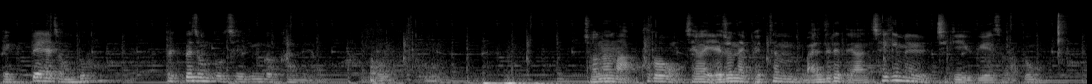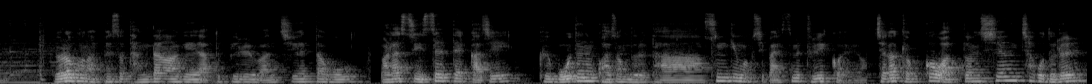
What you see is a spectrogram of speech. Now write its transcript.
100배 정도? 100배 정도 질긴 것 같네요 저는 앞으로 제가 예전에 뱉은 말들에 대한 책임을 지기 위해서라도 여러분 앞에서 당당하게 아토피를 완치했다고 말할 수 있을 때까지 그 모든 과정들을 다 숨김없이 말씀을 드릴 거예요 제가 겪어왔던 시행착오들을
